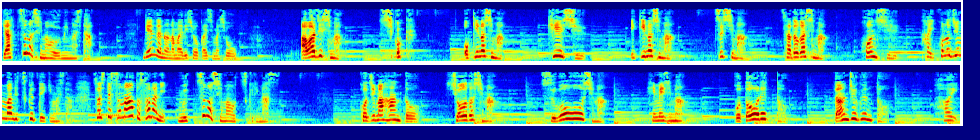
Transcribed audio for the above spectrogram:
8つの島を生みました。現在の名前で紹介しましょう。淡路島、四国、沖ノ島、九州、壱岐島、津島、佐渡島、本州。はい、この順番で作っていきました。そしてその後さらに6つの島を作ります。小島半島、小豆島、周防大島、姫島、五島列島、男女群島。はい。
